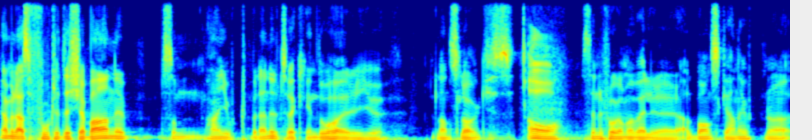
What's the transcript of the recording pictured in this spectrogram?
ja men alltså fortsätter Shabani som han gjort med den utvecklingen, då är det ju landslags... Ja, Sen är frågan om man väljer albanska, han har gjort några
